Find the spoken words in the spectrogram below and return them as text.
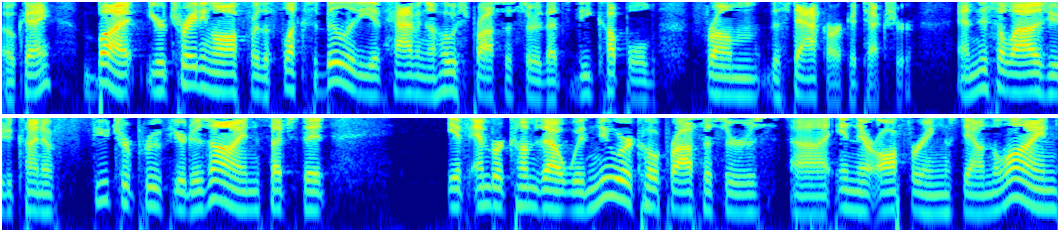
okay? But you're trading off for the flexibility of having a host processor that's decoupled from the stack architecture. And this allows you to kind of future-proof your design such that if Ember comes out with newer coprocessors uh, in their offerings down the line,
